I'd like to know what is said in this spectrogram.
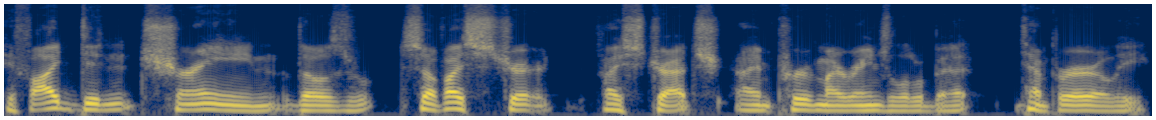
if I didn't train those, so if I stretch, if I stretch, I improve my range a little bit temporarily,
